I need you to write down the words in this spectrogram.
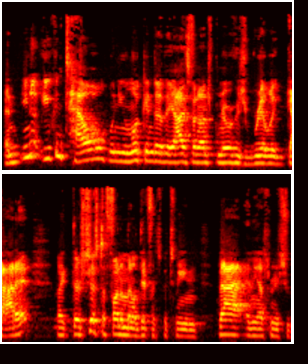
And you know, you can tell when you look into the eyes of an entrepreneur who's really got it. Like, there's just a fundamental difference between that and the entrepreneurs who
